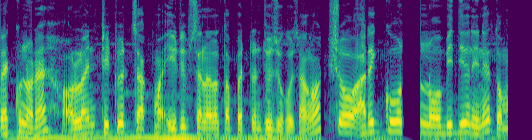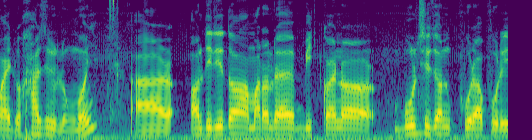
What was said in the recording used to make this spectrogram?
বেকুনৰে অনলাইন টিটুৱেট জাকমা ইউটিউব চেনেলত তাপেতন জুজুগো যাঙৰ চ' আরেকগো নো ভিডিও নিনে তোমার একটু হাজির লুং মই। আর অলরেডি তো আমার বিটকয়েনের বুল সিজন পুরাপুরি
